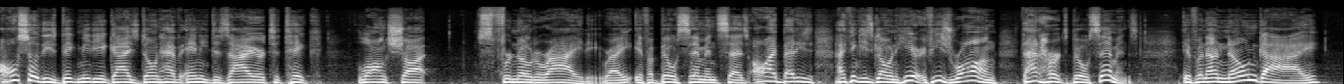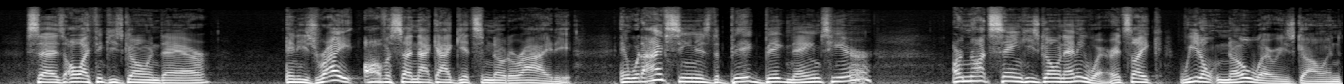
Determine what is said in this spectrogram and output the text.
also, these big media guys don't have any desire to take long shot for notoriety, right? If a Bill Simmons says, "Oh, I bet he's I think he's going here." If he's wrong, that hurts Bill Simmons. If an unknown guy says, "Oh, I think he's going there," and he's right, all of a sudden that guy gets some notoriety. And what I've seen is the big big names here are not saying he's going anywhere. It's like we don't know where he's going.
